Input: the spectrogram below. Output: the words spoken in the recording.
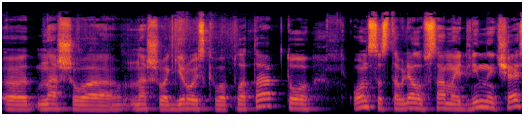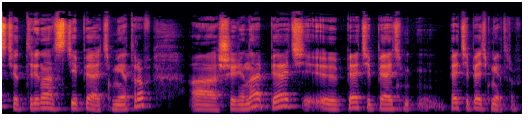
э, нашего, нашего геройского плота, то он составлял в самой длинной части 13,5 метров, а ширина 5, э, 5,5 5,5 метров.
